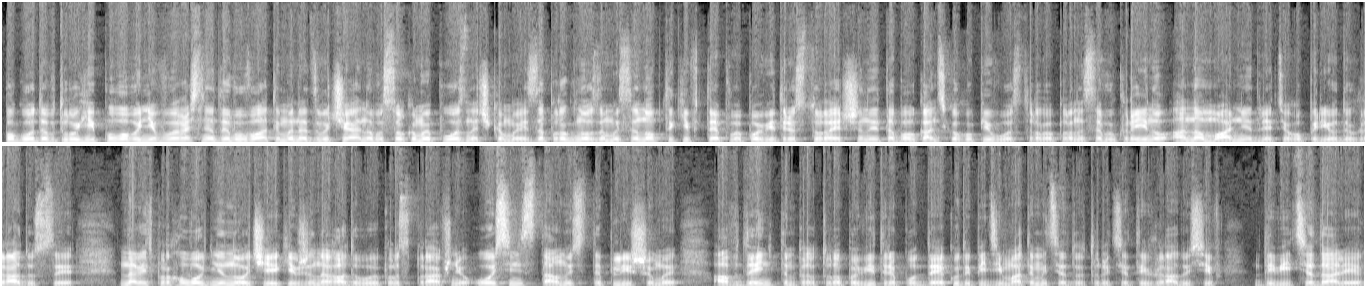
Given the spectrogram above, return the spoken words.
Погода в другій половині вересня дивуватиме надзвичайно високими позначками. За прогнозами синоптиків, тепле повітря з Туреччини та Балканського півострова пронесе в Україну аномальні для цього періоду градуси. Навіть прохолодні ночі, які вже нагадували про справжню осінь, стануть теплішими. А вдень температура повітря подекуди підійматиметься до 30 градусів. Дивіться далі.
